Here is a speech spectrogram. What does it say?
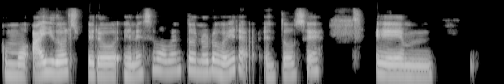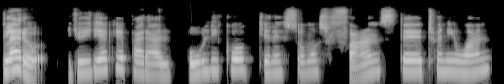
como idols, pero en ese momento no lo era. Entonces, eh, claro, yo diría que para el público, quienes somos fans de 21,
